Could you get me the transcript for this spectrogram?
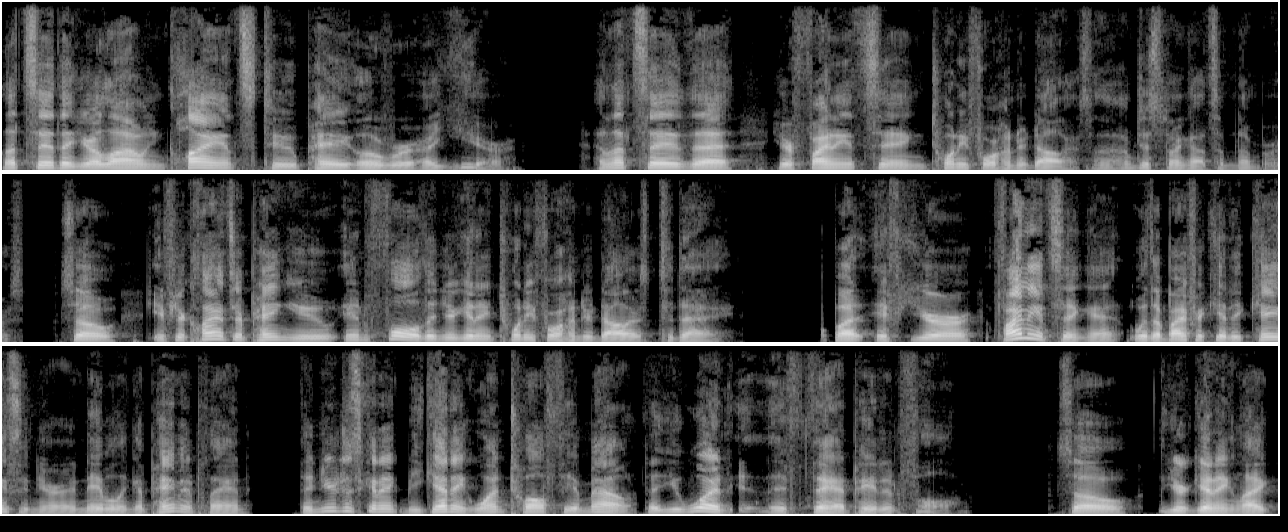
let's say that you're allowing clients to pay over a year. And let's say that you're financing $2,400. I'm just throwing out some numbers. So if your clients are paying you in full, then you're getting $2,400 today. But if you're financing it with a bifurcated case and you're enabling a payment plan, then you're just going to be getting one twelfth the amount that you would if they had paid in full. So you're getting like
